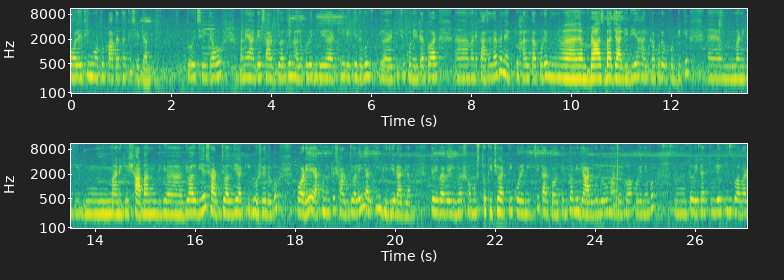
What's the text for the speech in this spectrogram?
পলিথিন মতো পাতা থাকে সেটা। তো সেইটাও মানে আগে সার্ফ জল দিয়ে ভালো করে ধুয়ে আর কি রেখে দেবো। কিছুক্ষণ এটা তো আর মানে কাঁচা যাবে না, একটু হালকা করে ব্রাশ বা জালি দিয়ে হালকা করে ওপর দিকে মানে কি মানে কি সাবান দিয়ে জল দিয়ে, সার্ফ জল দিয়ে আর কি ঘষে দেবো। পরে এখন ওটা সার্ফ জলেই আর কি ভিজিয়ে রাখলাম। তো এইভাবে এইবার সমস্ত কিছু আর কি করে নিচ্ছি। তারপর কিন্তু আমি জারগুলোও মাজা ধোয়া করে নেব। তো এটা তুলে কিন্তু আবার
